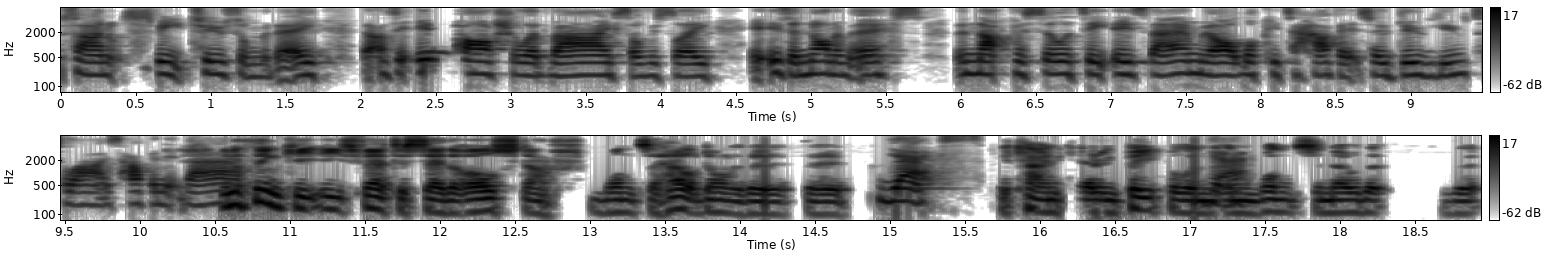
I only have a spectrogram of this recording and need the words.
sign up to speak to somebody that has impartial advice, obviously it is anonymous then that facility is there and we are lucky to have it. So do utilise having it there. And I think it's fair to say that all staff want to help, don't they? The, the yes. The kind, caring people and, yeah. and want to know that that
